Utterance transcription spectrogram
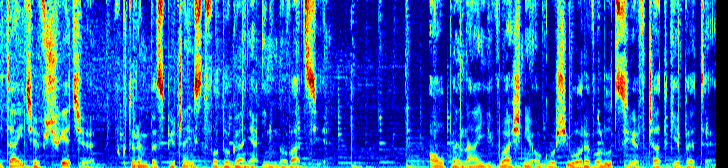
Witajcie w świecie, w którym bezpieczeństwo dogania innowacje. OpenAI właśnie ogłosiło rewolucję w ChatGPT.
